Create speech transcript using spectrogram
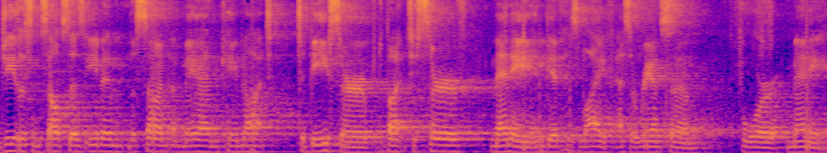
Jesus himself says, Even the Son of Man came not to be served, but to serve many and give his life as a ransom for many.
